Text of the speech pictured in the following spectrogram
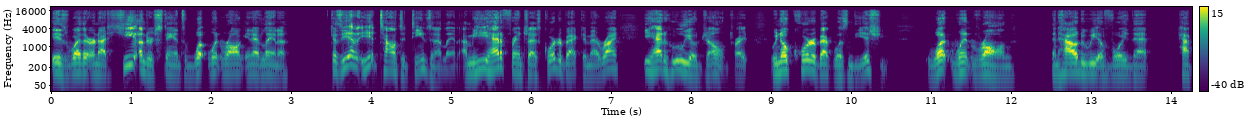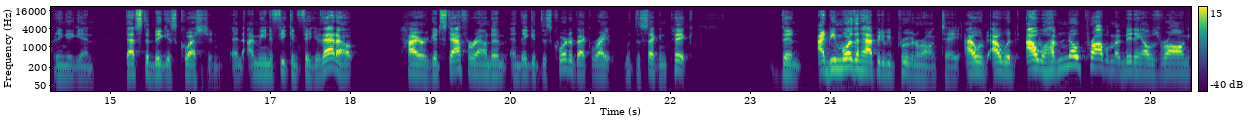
is whether or not he understands what went wrong in Atlanta. Because he had he had talented teams in Atlanta. I mean, he had a franchise quarterback in Matt Ryan. He had Julio Jones, right? We know quarterback wasn't the issue. What went wrong, and how do we avoid that happening again? That's the biggest question. And I mean, if he can figure that out, hire a good staff around him, and they get this quarterback right with the second pick, then I'd be more than happy to be proven wrong, Tay. I would, I would, I will have no problem admitting I was wrong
